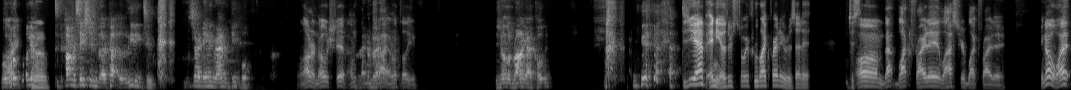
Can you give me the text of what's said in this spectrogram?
Well, Sorry. what, what, Uh, the conversation uh, leading to? Start naming random people. Well, I don't know. Shit, I'm, I'm Random shy. I'm gonna tell you. Did you know LeBron got COVID? did you have any other story from Black Friday, or is that it? Just Um, that Black Friday last year, Black Friday. You know what?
